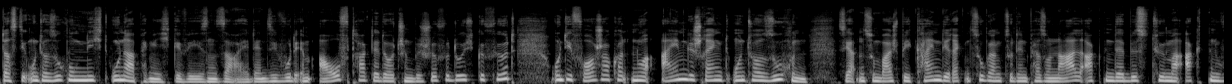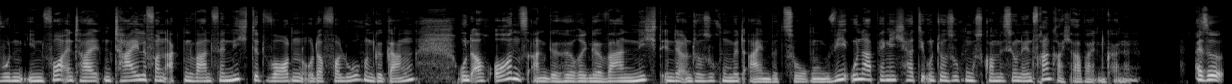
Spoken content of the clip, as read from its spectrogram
dass die Untersuchung nicht unabhängig gewesen sei, denn sie wurde im Auftrag der deutschen Bischöfe durchgeführt und die Forscher konnten nur eingeschränkt untersuchen. Sie hatten zum Beispiel keinen direkten Zugang zu den Personalakten der Bistümer, Akten wurden ihnen vorenthalten, Teile von Akten waren vernichtet worden oder verloren gegangen und auch Ordensangehörige waren nicht in der Untersuchung mit einbezogen. Wie unabhängig hat die Untersuchungskommission in Frankreich arbeiten können? Also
